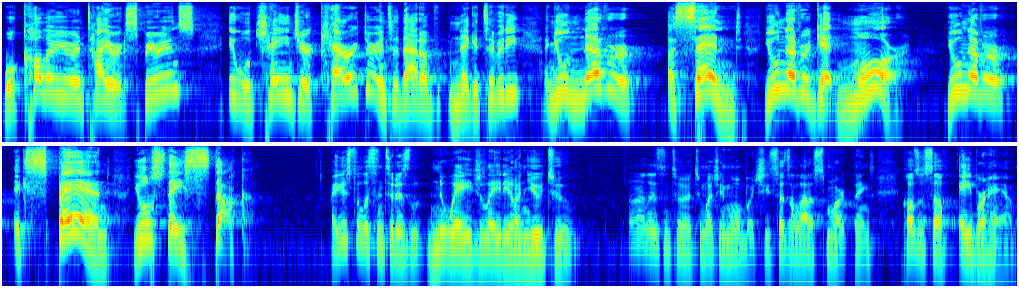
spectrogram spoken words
will color your entire experience. It will change your character into that of negativity, and you'll never ascend. You'll never get more. You'll never expand. You'll stay stuck. I used to listen to this new age lady on YouTube. I don't listen to her too much anymore, but she says a lot of smart things. Calls herself Abraham.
